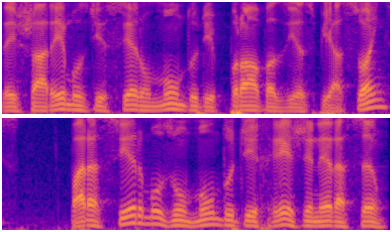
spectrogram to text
Deixaremos de ser um mundo de provas e expiações para sermos um mundo de regeneração.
